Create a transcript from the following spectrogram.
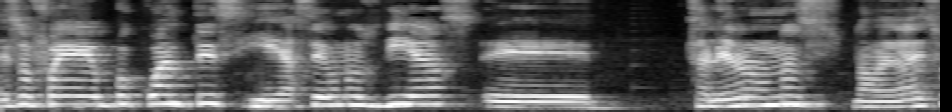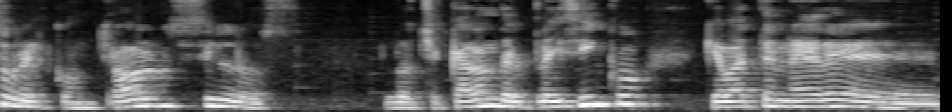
eso fue un poco antes y hace unos días eh, salieron unas novedades sobre el control, no sé si los, los checaron del Play 5, que va a tener, eh,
